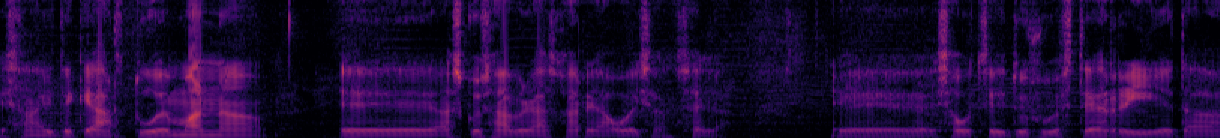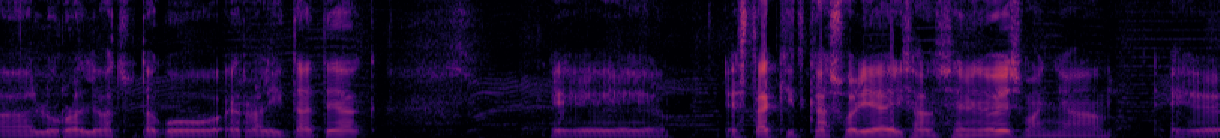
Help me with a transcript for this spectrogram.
esan daiteke hartu emana e, asko zaberazgarriagoa izan zela. E, ezagutzen dituzu beste herri eta lurralde batzutako errealitateak, e, ez dakit kasualia izan zen edo ez, baina e,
